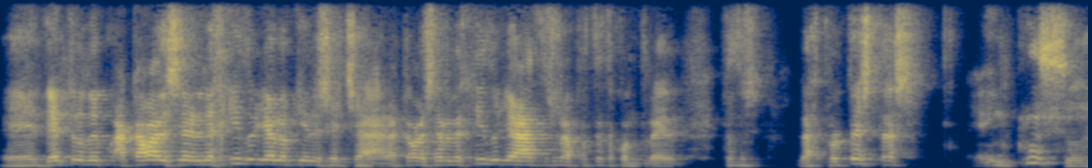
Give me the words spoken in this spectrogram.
eh, dentro de, acaba de ser elegido, ya lo quieres echar, acaba de ser elegido, ya haces una protesta contra él. Entonces, las protestas, incluso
